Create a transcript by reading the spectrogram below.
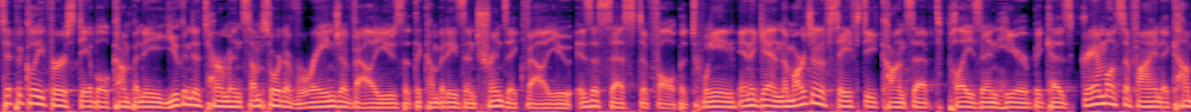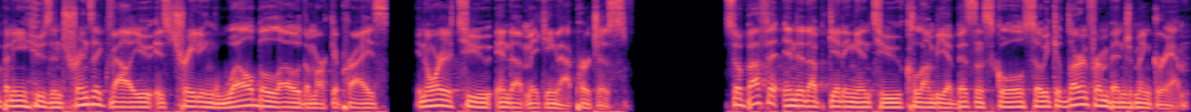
Typically, for a stable company, you can determine some sort of range of values that the company's intrinsic value is assessed to fall between. And again, the margin of safety concept plays in here because Graham wants to find a company whose intrinsic value is trading well below the market price in order to end up making that purchase. So Buffett ended up getting into Columbia Business School so he could learn from Benjamin Graham.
